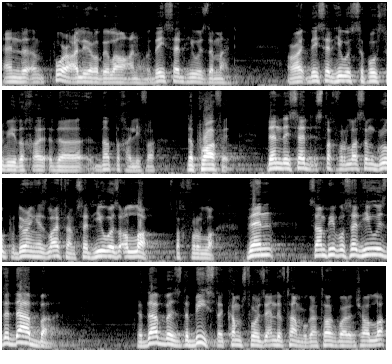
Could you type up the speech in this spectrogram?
And um, poor Ali radiallahu anhu, they said he was the Mahdi. All right, they said he was supposed to be the, the not the Khalifa, the Prophet. Then they said, astaghfirullah, some group during his lifetime said he was Allah, astaghfirullah. Then some people said he was the Dabba. The Dabba is the beast that comes towards the end of time. We're going to talk about it inshallah.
